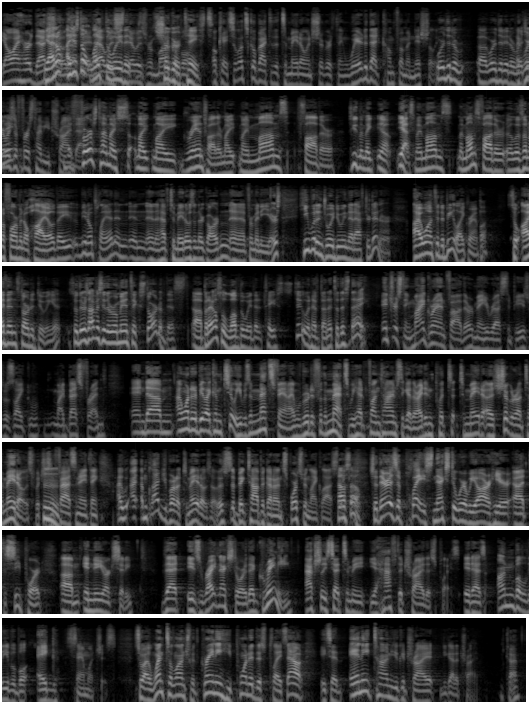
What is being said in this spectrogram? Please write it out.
Yo, I heard that. Yeah, I don't- I that just don't day. like the was, way that was sugar tastes. Okay, so let's go back to the tomato and sugar thing. Where did that come from initially? Where did it, uh, where did it Like, originate? where was the first time you tried the that? first time I saw my, my grandfather, my, my mom's father, excuse me, my, you know, yes, my mom's my mom's father uh, lives on a farm in Ohio. They you know plant and, and, and have tomatoes in their garden uh, for many years. He would enjoy doing that after dinner. I wanted to be like grandpa. So I then started doing it. So there's obviously the romantic start of this, uh, but I also love the way that it tastes too, and have done it to this day. Interesting. My grandfather, may he rest in peace, was like my best friend. And um, I wanted to be like him too. He was a Mets fan. I rooted for the Mets. We had fun times together. I didn't put t- tomato uh, sugar on tomatoes, which is Hmm. a fascinating thing. I, I'm glad you brought up tomatoes, though. This is a big topic on Unsportsmanlike last How week. so? So there is a place next to where we are here at the Seaport um, in New York City that is right next door that Greeny actually said to me, You have to try this place. It has unbelievable egg sandwiches. So I went to lunch with Greeny. He pointed this place out. He said, Anytime you could try it, you got to try it. Okay.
